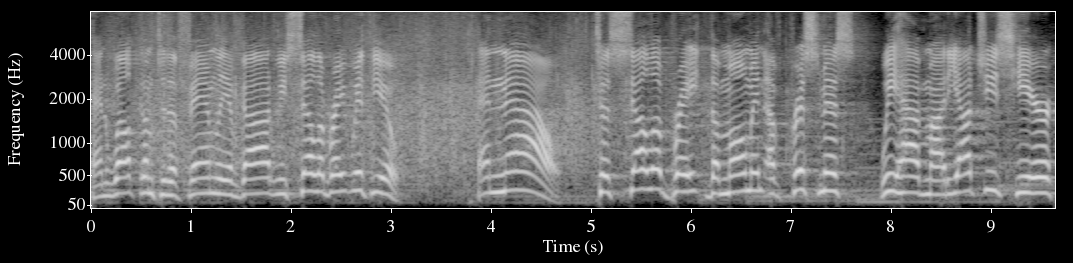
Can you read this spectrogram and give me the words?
and welcome to the family of God. We celebrate with you. And now, to celebrate the moment of Christmas, we have mariachis here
